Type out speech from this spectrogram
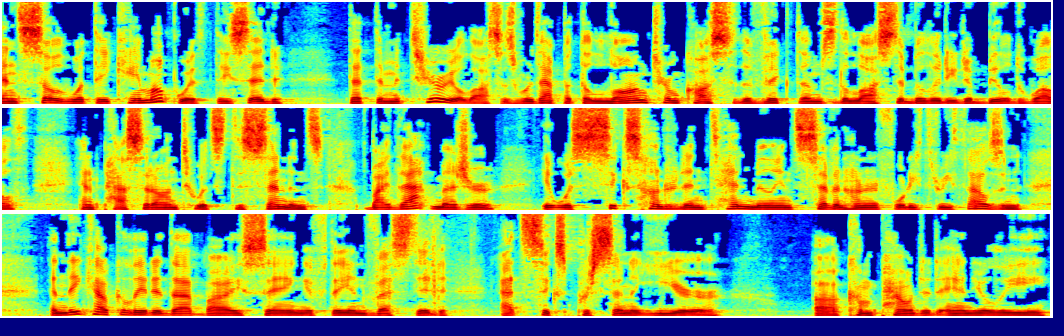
And so, what they came up with, they said that the material losses were that, but the long term costs to the victims, the lost ability to build wealth and pass it on to its descendants, by that measure, it was 610,743,000. And they calculated that by saying if they invested at 6% a year, uh, compounded annually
